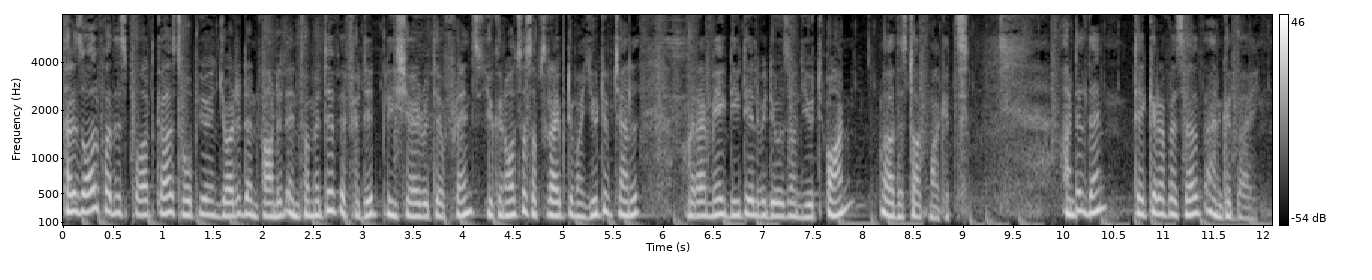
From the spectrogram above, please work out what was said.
that is all for this podcast. Hope you enjoyed it and found it informative. If you did, please share it with your friends. You can also subscribe to my YouTube channel where I make detailed videos on YouTube, on uh, the stock markets. Until then, take care of yourself and goodbye.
